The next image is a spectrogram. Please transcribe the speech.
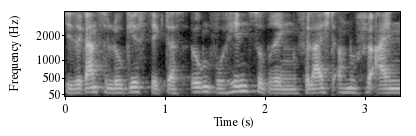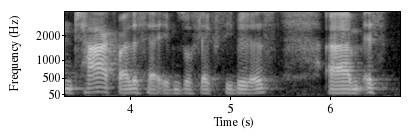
Diese ganze Logistik, das irgendwo hinzubringen, vielleicht auch nur für einen Tag, weil es ja eben so flexibel ist, ähm, ist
